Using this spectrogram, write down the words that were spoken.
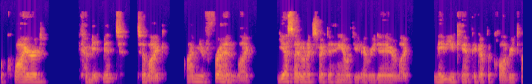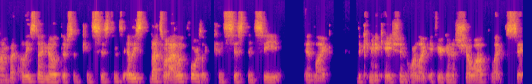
required commitment to like i'm your friend. Like yes i don't expect to hang out with you every day or like maybe you can't pick up the call every time but at least i know there's some consistency at least that's what i look for is like consistency and like the communication or like if you're going to show up like say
